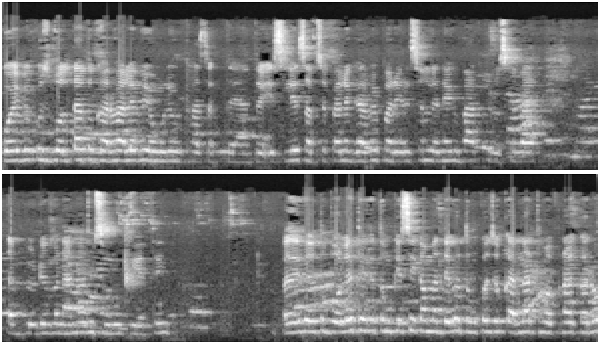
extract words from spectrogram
कोई भी कुछ बोलता है तो घर वाले भी उंगली उठा सकते हैं। तो इसलिए सबसे पहले घर में परमिशन लेने के बाद, फिर उसके बाद तब वीडियो बनाना हम शुरू किए थे। पहले तो बोले थे कि तुम किसी का मत देखो, तुमको जो करना तुम अपना करो।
